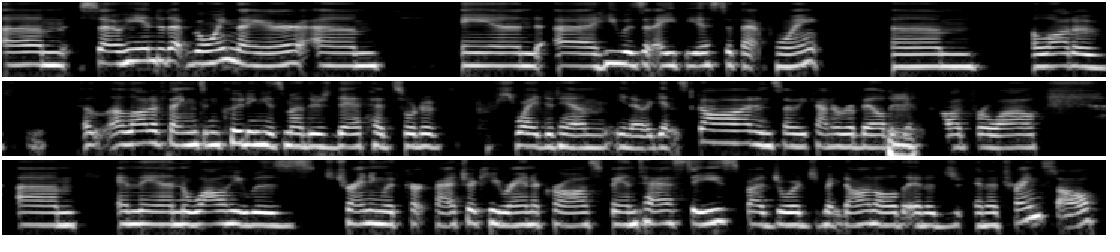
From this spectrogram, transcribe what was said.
Um, so he ended up going there, um, and uh, he was an atheist at that point. Um, a lot of a, a lot of things, including his mother's death, had sort of persuaded him, you know, against God, and so he kind of rebelled Hmm. against God for a while. Um, and then while he was training with Kirkpatrick, he ran across Phantastes by George MacDonald in a in a train stall,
